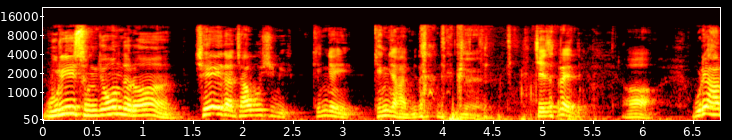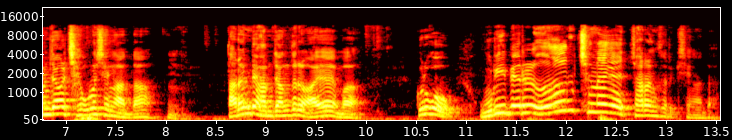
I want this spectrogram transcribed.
우리 성조원들은 저에 대한 자부심이 굉장히 굉장합니다. 네. 제자에 어, 우리 함장을 최고로 생각한다. 다른 배 함장들은 아예 막 그리고 우리 배를 엄청나게 자랑스럽게 생각한다.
